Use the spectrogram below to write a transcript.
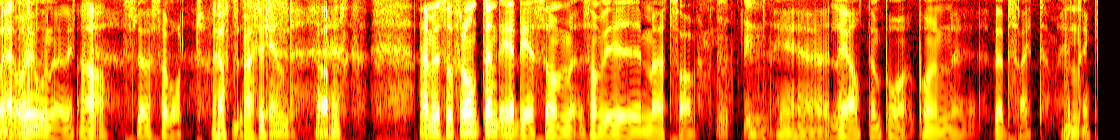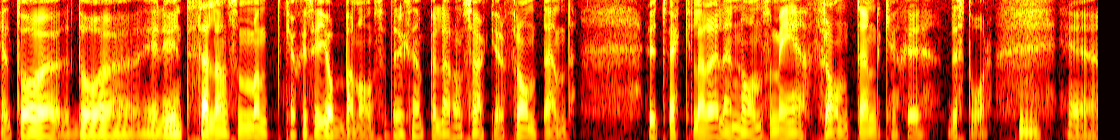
det var ju onödigt. Ja, Slösa bort ja backend. Ja. Nej, men så frontend är det som, som vi möts av. Eh, layouten på, på en webbsajt helt Mm. enkelt. Och då är det ju inte sällan som man kanske ser jobbannonser till exempel där de söker frontend utvecklare eller någon som är frontend kanske det står. Mm. Eh,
